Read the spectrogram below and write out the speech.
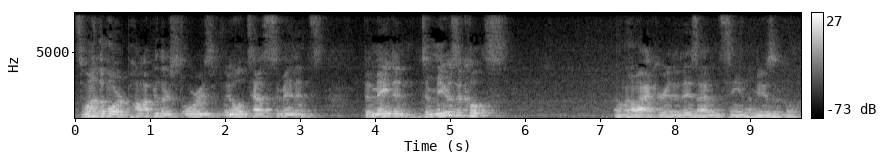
it's one of the more popular stories from the Old Testament. It's been made into musicals. I don't know how accurate it is. I haven't seen the musical,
